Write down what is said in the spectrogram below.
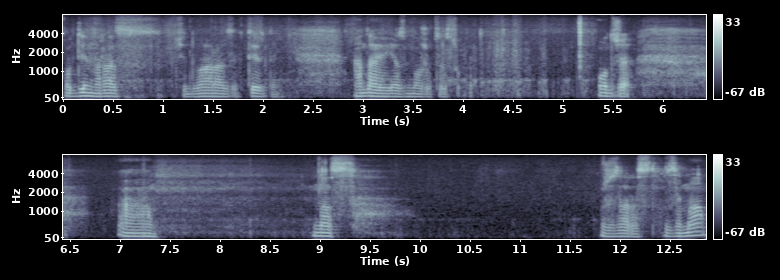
один раз чи два рази в тиждень. Гадаю, я зможу це зробити. Отже, е, у нас вже зараз зима,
